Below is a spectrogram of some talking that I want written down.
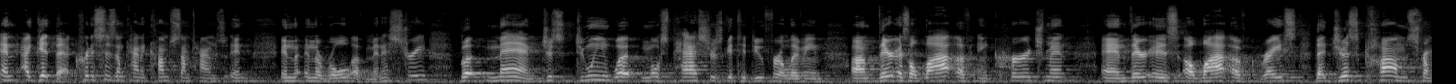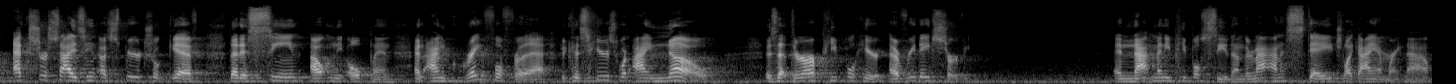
and I get that. Criticism kind of comes sometimes in, in, the, in the role of ministry. But man, just doing what most pastors get to do for a living, um, there is a lot of encouragement and there is a lot of grace that just comes from exercising a spiritual gift that is seen out in the open. And I'm grateful for that because here's what I know is that there are people here every day serving and not many people see them. They're not on a stage like I am right now.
